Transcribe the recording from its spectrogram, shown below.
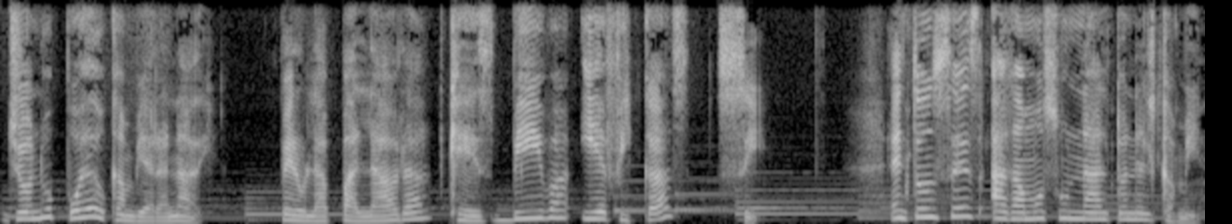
Yo no puedo cambiar a nadie, pero la palabra que es viva y eficaz, sí. Entonces hagamos un alto en el camino.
